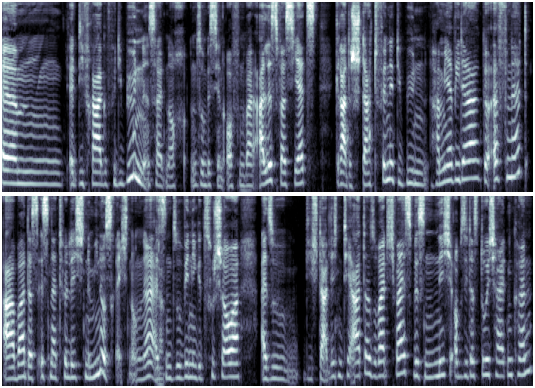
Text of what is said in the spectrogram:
Ähm, die Frage für die Bühnen ist halt noch so ein bisschen offen, weil alles, was jetzt gerade stattfindet, die Bühnen haben ja wieder geöffnet, aber das ist natürlich eine Minusrechnung. Ne? Es Ja. sind so wenige Zuschauer. Also die staatlichen Theater, soweit ich weiß, wissen nicht, ob sie das durchhalten können.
